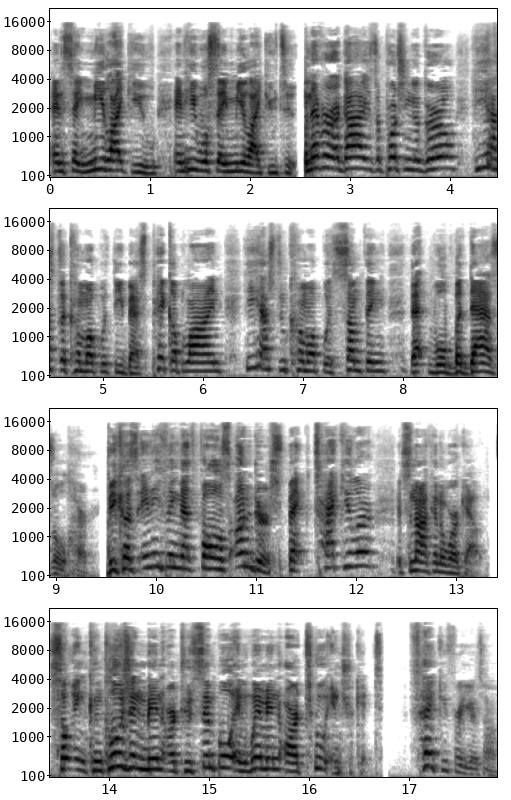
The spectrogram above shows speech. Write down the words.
and say, me like you, and he will say, me like you too. Whenever a guy is approaching a girl, he has to come up with the best pickup line. He has to come up with something that will bedazzle her. Because anything that falls under spectacular, it's not gonna work out. So in conclusion, men are too simple and women are too intricate. Thank you for your time.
